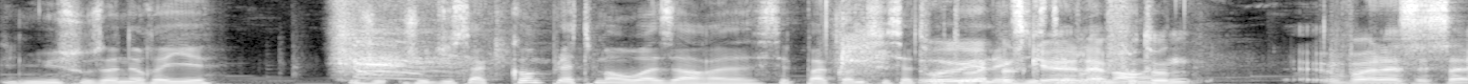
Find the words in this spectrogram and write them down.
nu sous un oreiller. Je, je dis ça complètement au hasard, hein, c'est pas comme si cette photo, oui, elle parce que existait la vraiment. photo... Voilà, c'est ça,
